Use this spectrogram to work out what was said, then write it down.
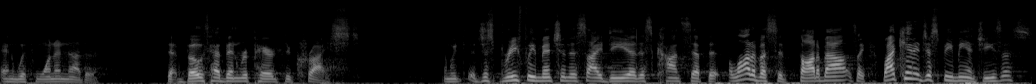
and with one another that both have been repaired through Christ. And we just briefly mentioned this idea, this concept that a lot of us had thought about. It's like, why can't it just be me and Jesus?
